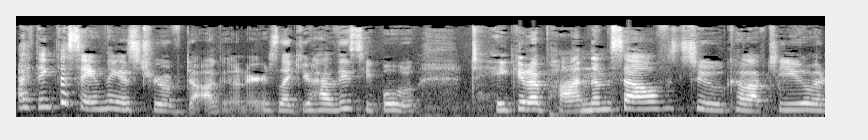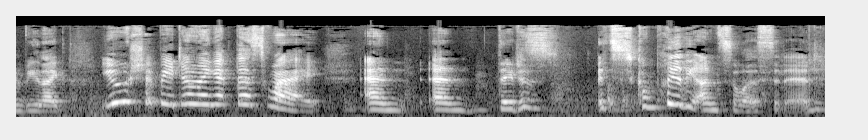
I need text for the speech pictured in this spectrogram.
I think the same thing is true of dog owners. Like you have these people who take it upon themselves to come up to you and be like, "You should be doing it this way," and and they just it's completely unsolicited,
